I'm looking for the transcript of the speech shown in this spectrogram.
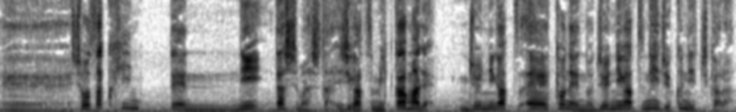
えー、小作品展に出しました。1月3日まで。12月、えー、去年の12月29日から、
